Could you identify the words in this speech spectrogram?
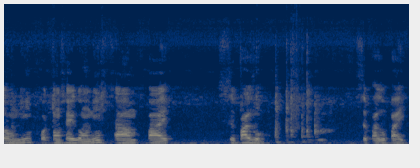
potong ni potong serong ni sampai separuh. Separuh pai.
